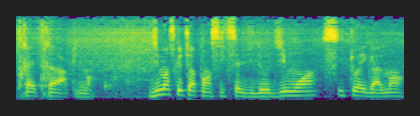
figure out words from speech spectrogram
très très rapidement. Dis-moi ce que tu as pensé de cette vidéo. Dis-moi si toi également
